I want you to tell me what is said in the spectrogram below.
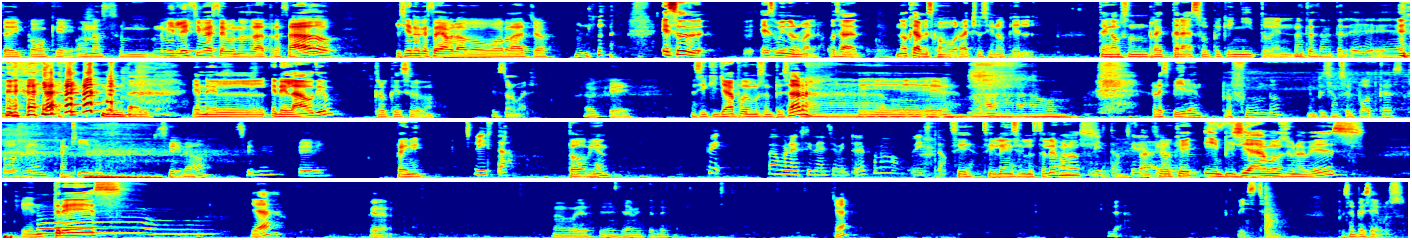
estoy como que unos milésimas de segundos atrasado. Y siento que estoy hablando borracho. Eso es muy normal. O sea, no que hables como borracho, sino que el- tengamos un retraso pequeñito en Retraso mental. Eh, eh. mental en el, en el audio. Creo que eso es normal. ok. Así que ya podemos empezar. Eh, Wow. respiren profundo. Empecemos el podcast. ¿Todos bien? ¿Tranquilos? Sí, ¿no? Sí, Penny. Penny. Penny, Lista. ¿todo bien? Sí. Voy a poner silencio en mi teléfono. Listo. Sí, silencio en los teléfonos. Listo, Creo silencio. Creo que iniciamos de una vez. En tres. ¿Ya? Espera. No voy a silenciar mi teléfono. ¿Ya? Ya. Listo. Pues empecemos.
